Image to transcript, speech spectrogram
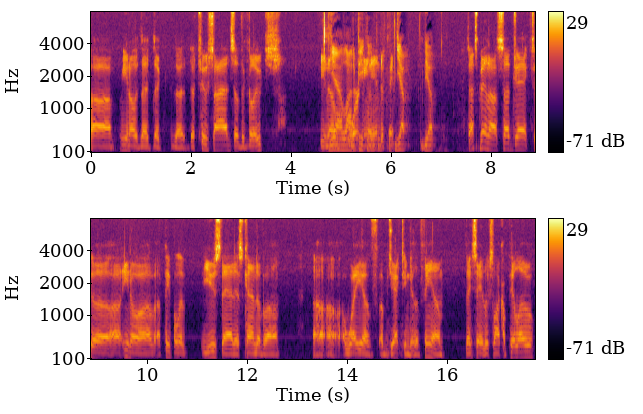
Uh, you know the, the the the two sides of the glutes. You know, yeah, a lot of working people. independ- Yep, yep. that's been a subject. Uh, uh, you know, uh, people have used that as kind of a, a a way of objecting to the film. They say it looks like a pillow,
